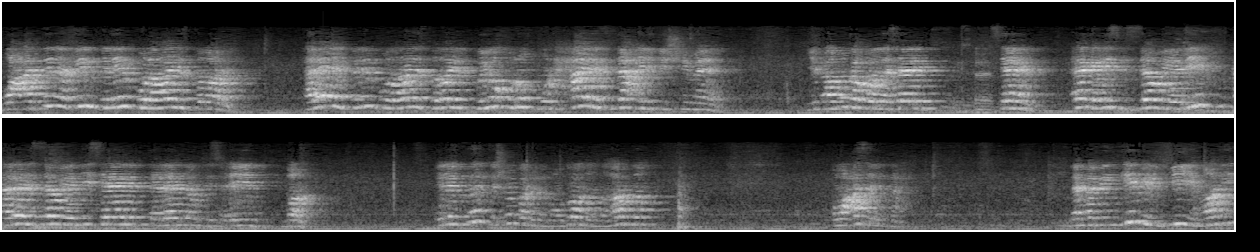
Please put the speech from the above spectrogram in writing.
وعدينا فيه ال plane polarized light هلاقي ال plane polarized light بيخرج منحرف ناحية الشمال؟ يبقى موجب ولا سالب؟ سالب أجي اقيس الزاوية دي هلاقي الزاوية دي سالب 93 درجة ال invert sugar الموضوع ده النهارده. هو عسل النحل. لما بنجيب ال bee honey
